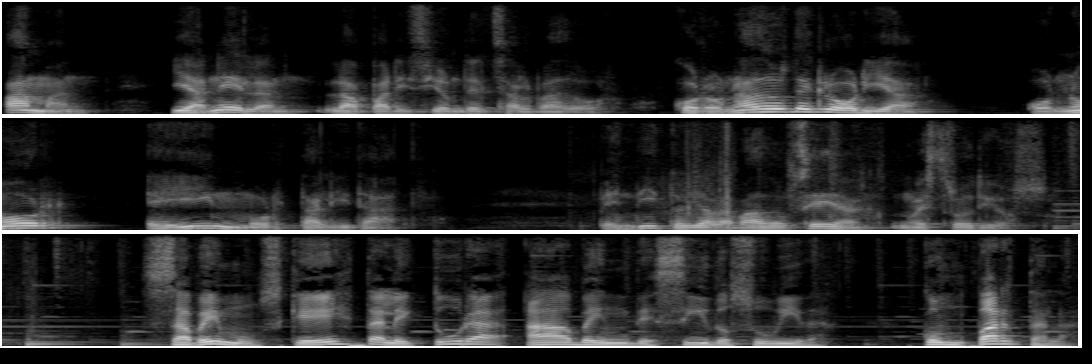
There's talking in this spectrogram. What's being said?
aman y anhelan la aparición del Salvador. Coronados de gloria, honor e inmortalidad. Bendito y alabado sea nuestro Dios. Sabemos que esta lectura ha bendecido su vida. Compártala,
